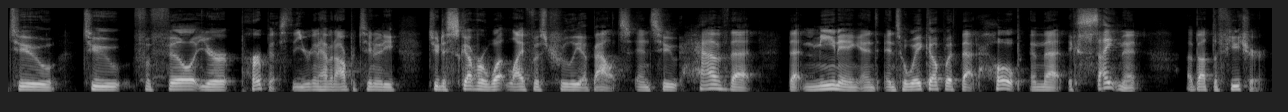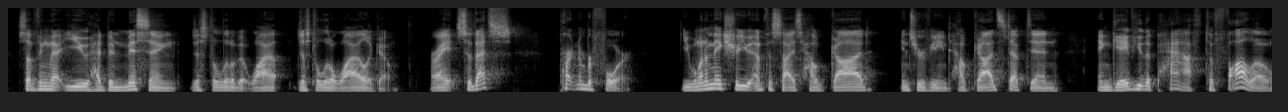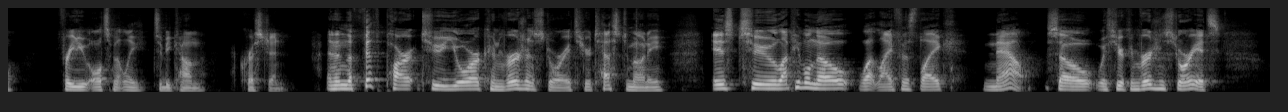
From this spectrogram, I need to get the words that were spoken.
to to fulfill your purpose, that you're going to have an opportunity to discover what life was truly about and to have that that meaning and and to wake up with that hope and that excitement about the future, something that you had been missing just a little bit while just a little while ago. Right? So that's part number 4. You want to make sure you emphasize how God intervened, how God stepped in and gave you the path to follow for you ultimately to become Christian. And then the fifth part to your conversion story, to your testimony, is to let people know what life is like now. So with your conversion story, it's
